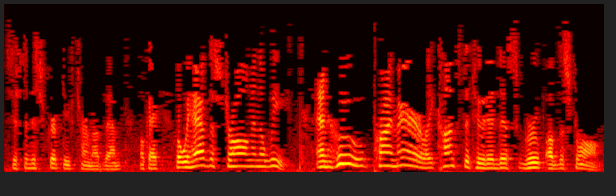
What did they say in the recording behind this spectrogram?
it's just a descriptive term of them. Okay? But we have the strong and the weak. And who primarily constituted this group of the strong?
